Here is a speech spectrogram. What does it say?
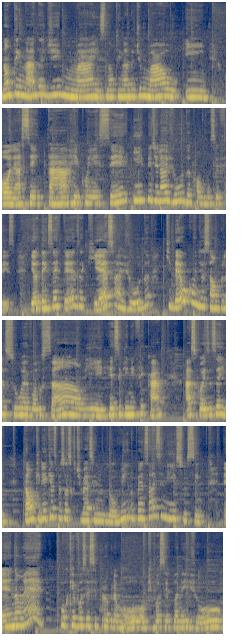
não tem nada de mais, não tem nada de mal em, olha, aceitar, reconhecer e pedir ajuda, como você fez. E eu tenho certeza que essa ajuda que deu condição para sua evolução e ressignificar as coisas aí. Então, eu queria que as pessoas que estivessem nos ouvindo pensassem nisso, assim. É, não é porque você se programou, que você planejou,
